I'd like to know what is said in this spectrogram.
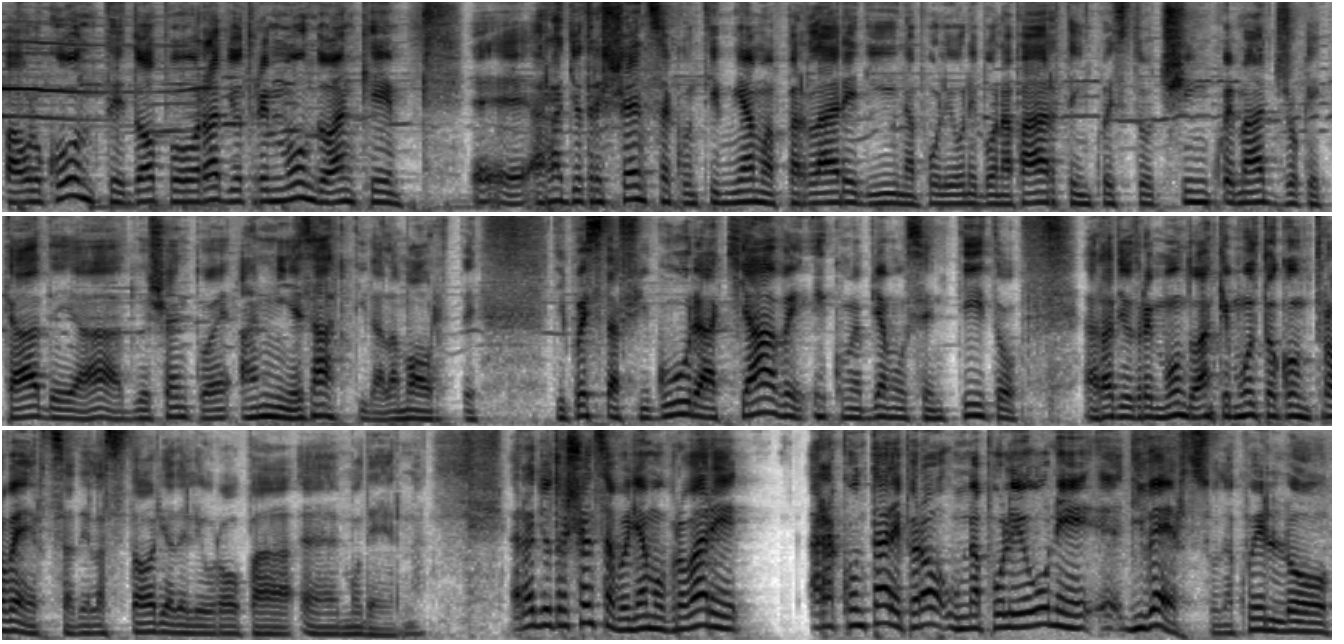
Paolo Conte. Dopo Radio Tremondo anche eh, a Radio Trescenza continuiamo a parlare di Napoleone Bonaparte in questo 5 maggio che cade a 200 anni esatti dalla morte di questa figura chiave e come abbiamo sentito a Radio Tremondo anche molto controversa della storia dell'Europa eh, moderna. A Radio Trescenza vogliamo provare a raccontare però un Napoleone eh, diverso da quello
